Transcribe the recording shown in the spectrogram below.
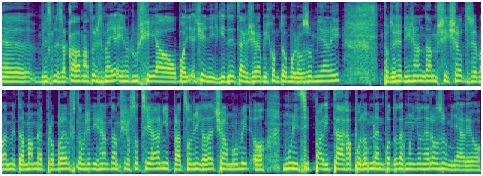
eh, my jsme zakladali na to, že jsme jednodušší a obyčejní lidi, takže abychom tomu rozuměli, protože když nám tam přišel, třeba my tam máme problém v tom, že když nám tam přišel sociální pracovník a začal mluvit o municipalitách a podobném, potom tak mu nikdo nerozuměl, jo.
